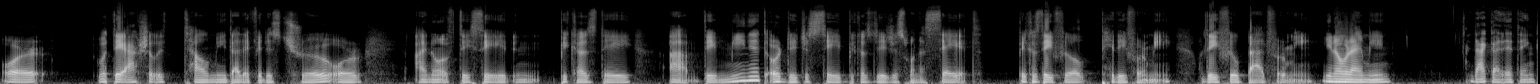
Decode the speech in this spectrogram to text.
or what they actually tell me that if it is true or I know if they say it in, because they um, they mean it or they just say it because they just want to say it because they feel pity for me or they feel bad for me. You know what I mean? That kind of thing.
